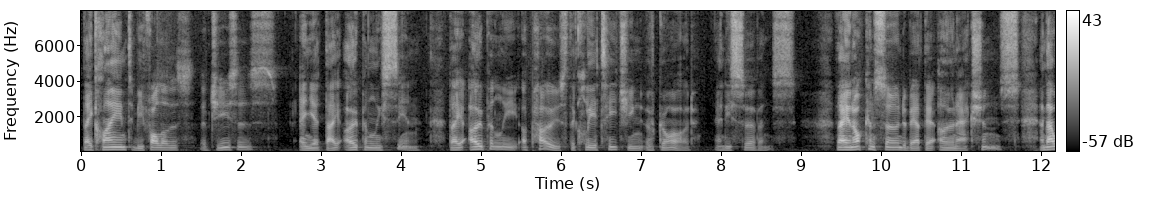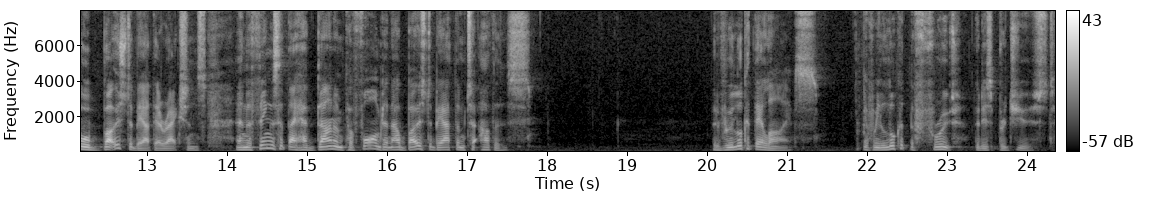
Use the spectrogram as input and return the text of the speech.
They claim to be followers of Jesus, and yet they openly sin. They openly oppose the clear teaching of God and His servants. They are not concerned about their own actions, and they will boast about their actions and the things that they have done and performed, and they'll boast about them to others. But if we look at their lives, if we look at the fruit that is produced,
